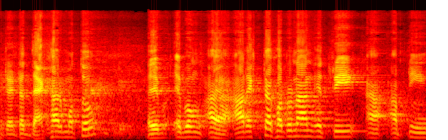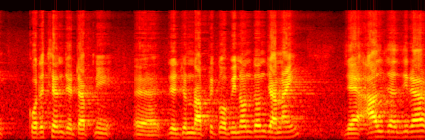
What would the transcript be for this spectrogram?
এটা এটা দেখার মতো। এবং আহ, আরেকটা ঘটনা নেত্রী আপনি করেছেন যেটা আপনি যে জন্য আপনাকে অভিনন্দন জানাই যে আল জাজিরার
